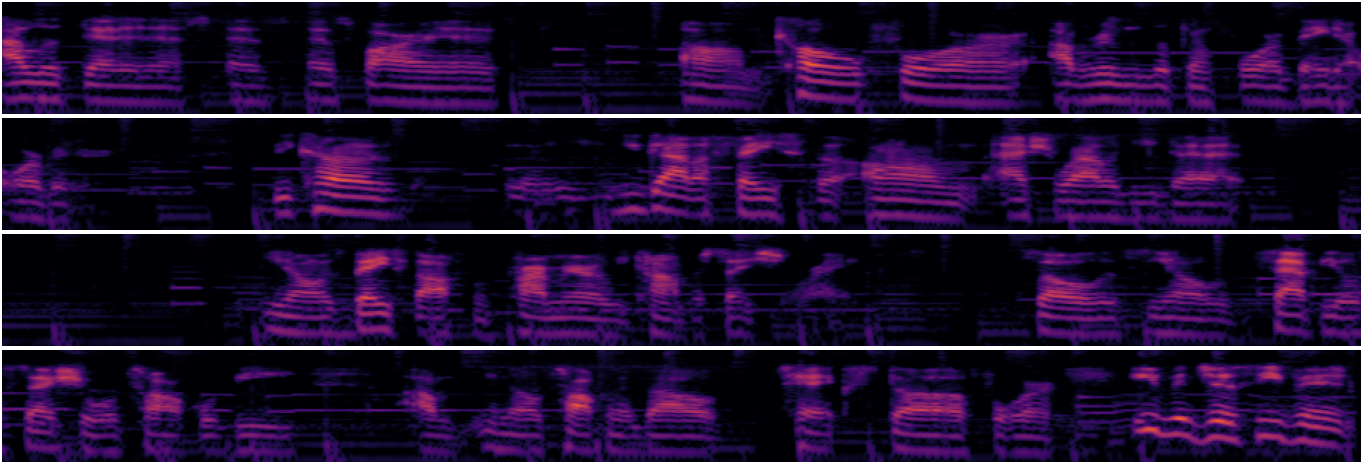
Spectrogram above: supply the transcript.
I looked at it as, as, as far as, um, code for, I'm really looking for a beta orbiter because you gotta face the um actuality that you know is based off of primarily conversation, right? So it's you know sapiosexual talk would be, um, you know, talking about tech stuff or even just even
